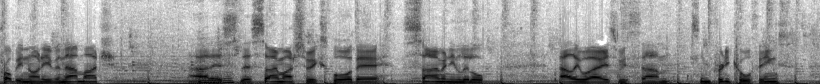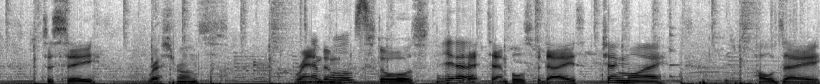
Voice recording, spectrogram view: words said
Probably not even that much. Uh, There's there's so much to explore there. So many little alleyways with um, some pretty cool things to see. Restaurants, random Temples. stores, Yeah. temples for days. Chiang Mai holds a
